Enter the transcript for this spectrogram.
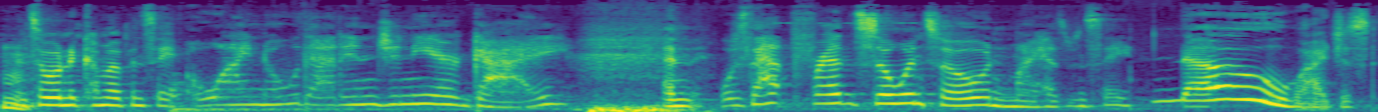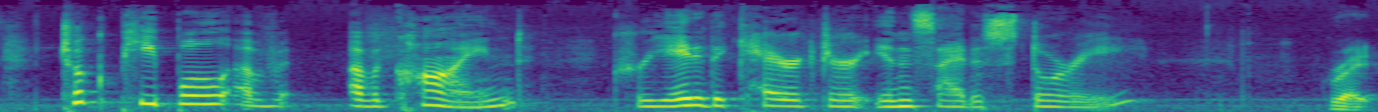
And hmm. someone would come up and say, Oh, I know that engineer guy. And was that Fred so and so? And my husband would say, No. I just took people of, of a kind, created a character inside a story. Right.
